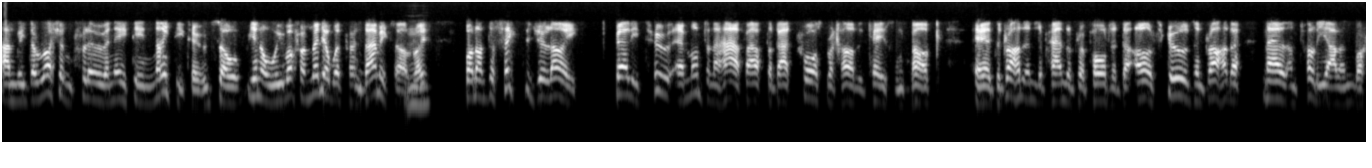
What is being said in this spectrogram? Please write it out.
and we the Russian flu in 1892. So you know we were familiar with pandemics, all mm. right. But on the 6th of July, barely two a month and a half after that first recorded case in Cork, uh, the Drogheda Independent reported that all schools in Drogheda, Mell and Tully Tullyallen were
